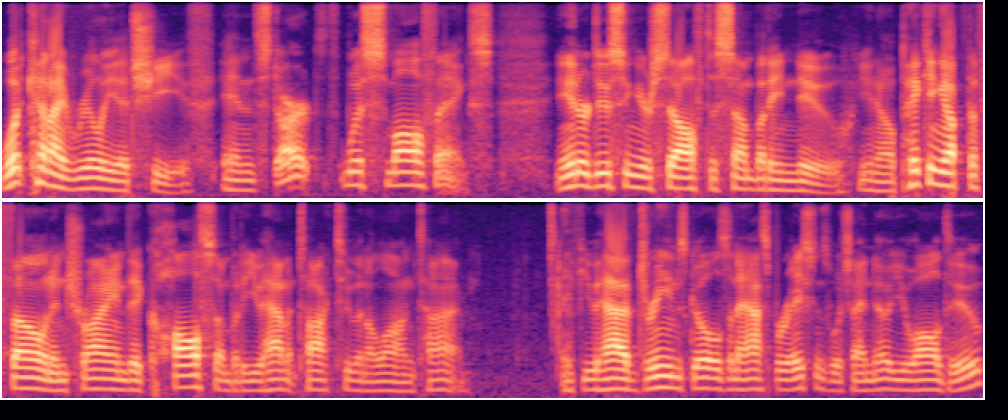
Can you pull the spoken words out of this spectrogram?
What can I really achieve? And start with small things. Introducing yourself to somebody new, you know, picking up the phone and trying to call somebody you haven't talked to in a long time. If you have dreams, goals, and aspirations, which I know you all do,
